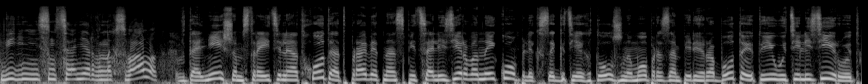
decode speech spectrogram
в виде несанкционированных свалок. В дальнейшем строительные отходы отправят на специализированные комплексы, где их должным образом переработают и утилизируют.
